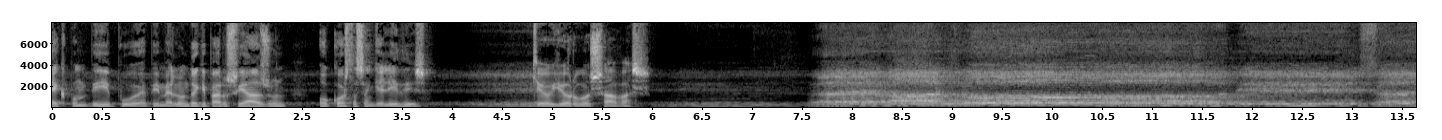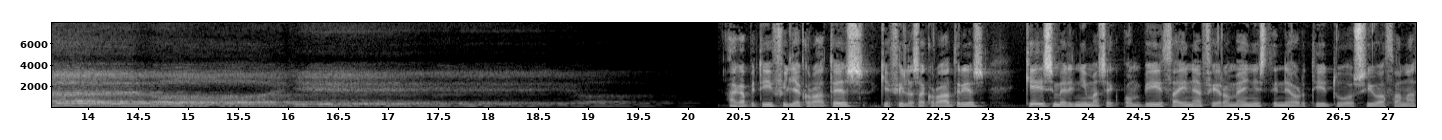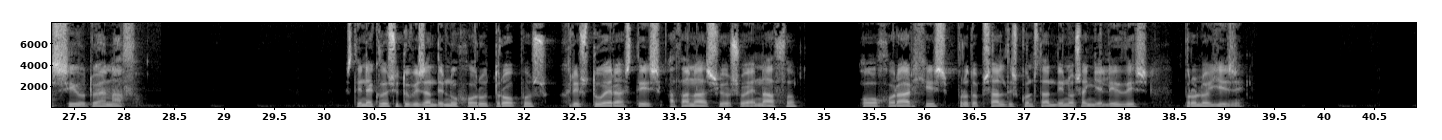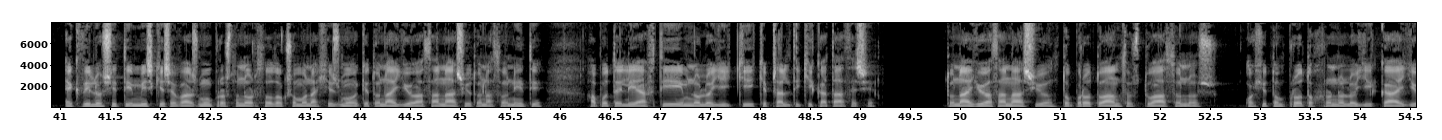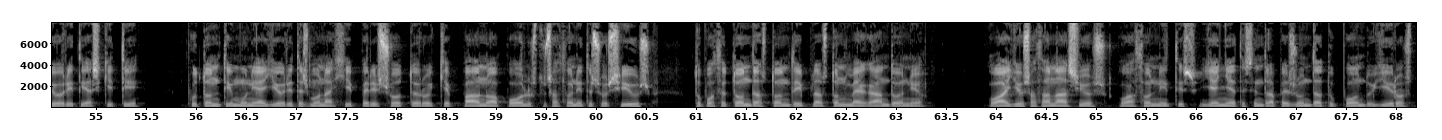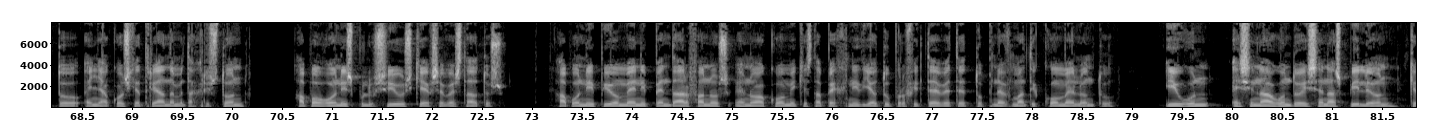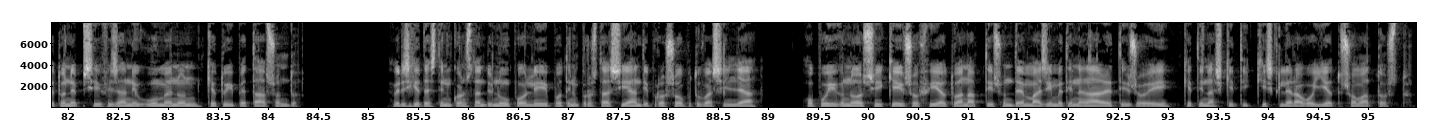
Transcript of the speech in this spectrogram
Μια εκπομπή που επιμελούνται και παρουσιάζουν ο Κώστας Αγγελίδης και ο Γιώργος Σάβας. Αγαπητοί φίλοι ακροατές και φίλες ακροάτριες, και η σημερινή μας εκπομπή θα είναι αφιερωμένη στην εορτή του Οσίου Αθανασίου του Ενάθου. Στην έκδοση του Βυζαντινού χορού Τρόπος, Χριστού Εραστής Αθανάσιος ο Ενάθο, ο χωράρχης πρωτοψάλτης Κωνσταντίνος Αγγελίδης προλογίζει. Εκδήλωση τιμής και σεβασμού προς τον Ορθόδοξο Μοναχισμό και τον Άγιο Αθανάσιο τον Αθωνίτη αποτελεί αυτή η υμνολογική και ψαλτική κατάθεση. Τον Άγιο Αθανάσιο, το πρώτο άνθος του Άθωνος, όχι τον πρώτο χρονολογικά αγιορείτη ασκητή, που τον τιμούν οι αγιορείτες μοναχοί περισσότερο και πάνω από όλους τους αθωνίτες οσίους, τοποθετώντας τον δίπλα στον Μέγα Αντώνιο. Ο Άγιος Αθανάσιος, ο Αθωνίτης, γεννιέται στην τραπεζούντα του Πόντου γύρω στο 930 μετά Χριστόν από γονείς πλουσίους και ευσεβεστάτους. Από νήπιο μένει πεντάρφανος ενώ ακόμη και στα παιχνίδια του προφητεύεται το πνευματικό μέλλον του. Ήγουν εσυνάγοντο εις ένα σπήλαιον και τον εψήφιζαν ηγούμενον και του υπετάσσοντο. Βρίσκεται στην Κωνσταντινούπολη υπό την προστασία αντιπροσώπου του βασιλιά, όπου η γνώση και η σοφία του αναπτύσσονται μαζί με την ενάρετη ζωή και την ασκητική σκληραγωγία του σώματός του.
